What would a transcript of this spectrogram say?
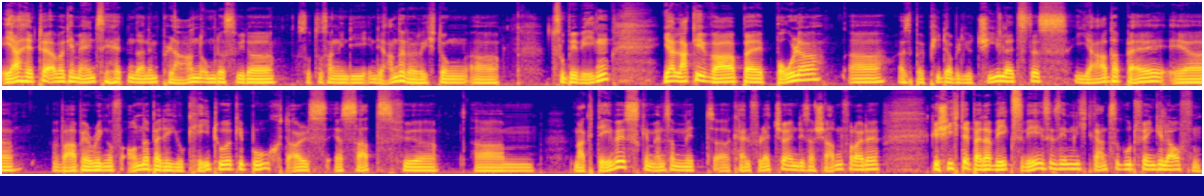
Er hätte aber gemeint, sie hätten da einen Plan, um das wieder sozusagen in die, in die andere Richtung äh, zu bewegen. Ja, Lucky war bei Bowler, äh, also bei PWG letztes Jahr dabei. Er war bei Ring of Honor bei der UK Tour gebucht als Ersatz für ähm, Mark Davis gemeinsam mit äh, Kyle Fletcher in dieser Schadenfreude-Geschichte. Bei der WXW ist es eben nicht ganz so gut für ihn gelaufen.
